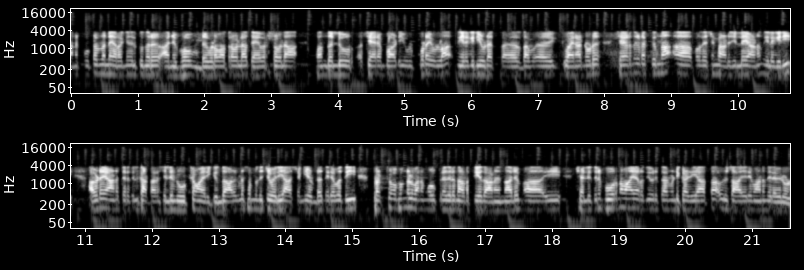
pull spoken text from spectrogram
ആനക്കൂട്ടം തന്നെ ഇറങ്ങി നിൽക്കുന്ന ഒരു അനുഭവമുണ്ട്. ഇവിടെ മാത്രമല്ല ദേവർഷോല പന്തല്ലൂർ ചേരമ്പാടി ഉൾപ്പെടെയുള്ള നീലഗിരിയുടെ വയനാടിനോട് ചേർന്ന് കിടക്കുന്ന പ്രദേശങ്ങളാണ് ജില്ലയാണ് നീലഗിരി. അവിടെയാണ് ഇത്തരത്തിൽ കാട്ടാന ശല്യം രൂക്ഷമായിരിക്കുന്നത്. ആളുകളെ സംബന്ധിച്ച് വലിയ ആശങ്കയുണ്ട്. നിരവധി പ്രക്ഷോഭങ്ങൾ വനം വകുപ്പിനെതിരെ നടത്തിയതാണ്. എന്നാലും ഈ ശല്യത്തിന് പൂർണമായി അറുതി വരുത്താൻ വേണ്ടി കഴിയാത്ത ഒരു സാഹചര്യമാണ് നിലവിലുള്ളത്.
